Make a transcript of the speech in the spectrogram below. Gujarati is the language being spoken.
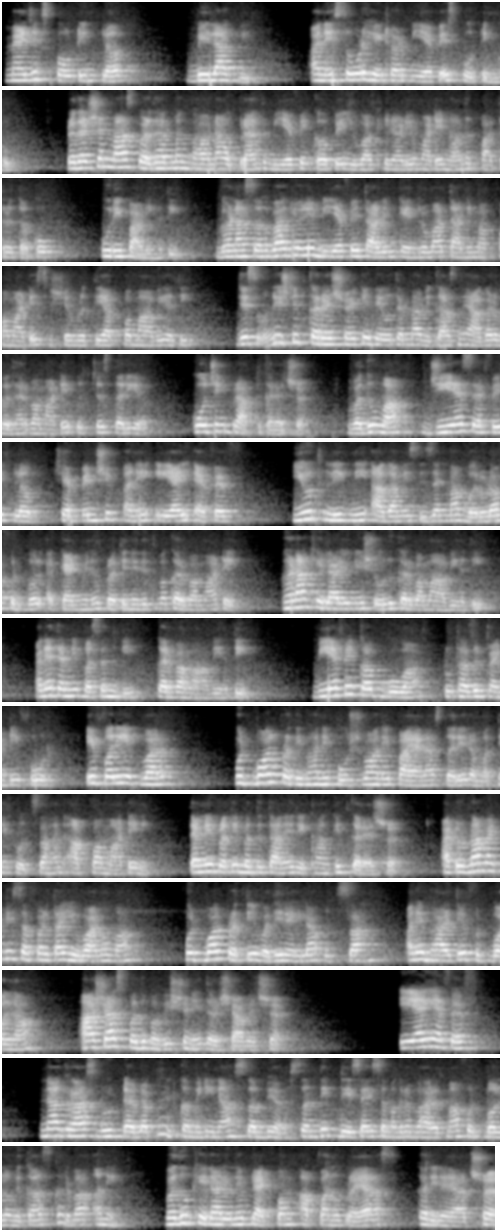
મેજિક સ્પોર્ટિંગ ક્લબ બેલાગવી અને સોળ હેઠળ બીએફએ સ્પોર્ટિંગો. પ્રદર્શનમાં સ્પર્ધાત્મક ભાવના ઉપરાંત બીએફએ કપે યુવા ખેલાડીઓ માટે નોંધપાત્ર તકો પૂરી પાડી હતી. ઘણા સહભાગીઓને બીએફએ તાલીમ કેન્દ્રોમાં તાલીમ આપવા માટે શિષ્યવૃત્તિ આપવામાં આવી હતી, જે સુનિશ્ચિત કરે છે કે તેઓ તેમના વિકાસને આગળ વધારવા માટે ઉચ્ચ સ્તરીય કોચિંગ પ્રાપ્ત કરે છે. વધુમાં, જીએસએફએ ક્લબ ચેમ્પિયનશિપ અને એઆઈએફએફ યુથ લીગની આગામી સિઝનમાં બરોડા ફૂટબોલ એકેડમીનું પ્રતિનિધિત્વ કરવા માટે ઘણા ખેલાડીઓની શોધ કરવામાં આવી હતી અને તેમની પસંદગી કરવામાં આવી હતી. BFA cup Goa two thousand twenty four એ ફરી એકવાર ફૂટબોલ પ્રતિભાને પોષવા અને પાયાના સ્તરે રમતને પ્રોત્સાહન આપવા માટેની તેમની પ્રતિબદ્ધતાને રેખાંકિત કરે છે. આ ટુર્નામેન્ટની સફળતા યુવાનોમાં ફૂટબોલ પ્રત્યે વધી રહેલા ઉત્સાહ અને ભારતીય ફૂટબોલના આશાસ્પદ ભવિષ્યને દર્શાવે છે. એઆઈએફએફ ના ગ્રાસરૂટ ડેવલપમેન્ટ કમિટીના સભ્ય સંદીપ દેસાઈ સમગ્ર ભારતમાં ફૂટબોલનો વિકાસ કરવા અને વધુ ખેલાડીઓને પ્લેટફોર્મ આપવાનો પ્રયાસ કરી રહ્યા છે.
